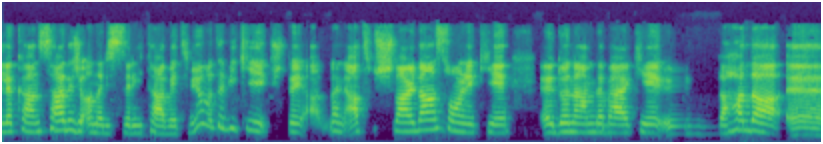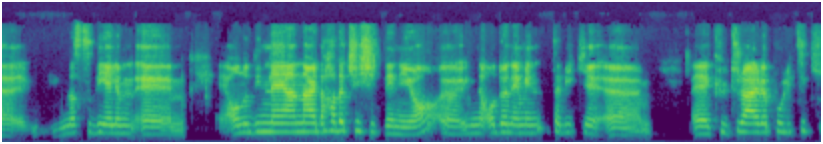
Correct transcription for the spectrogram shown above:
Lacan sadece analistlere hitap etmiyor ama tabii ki işte hani 60'lardan sonraki e, dönemde belki e, daha da e, nasıl diyelim onu dinleyenler daha da çeşitleniyor. Yine o dönemin tabii ki kültürel ve politik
